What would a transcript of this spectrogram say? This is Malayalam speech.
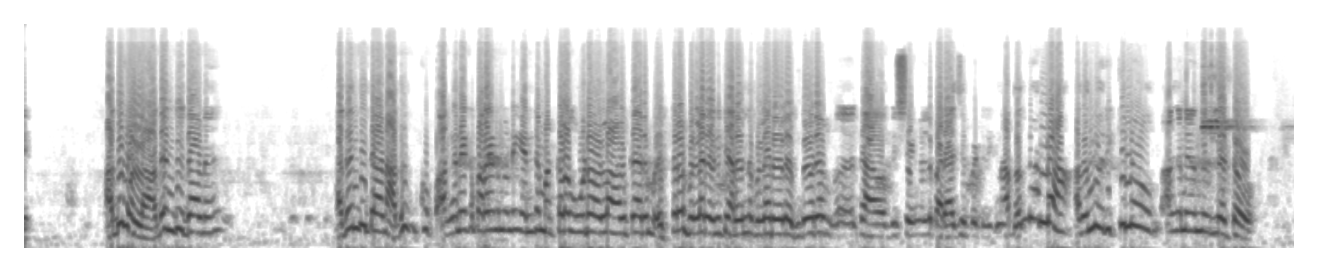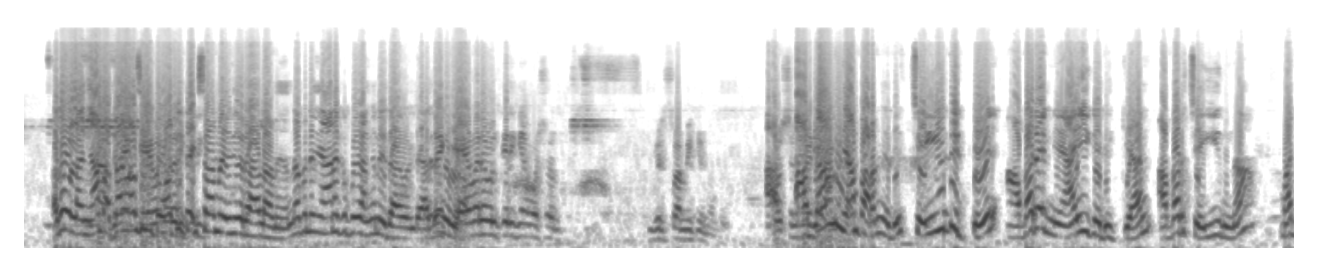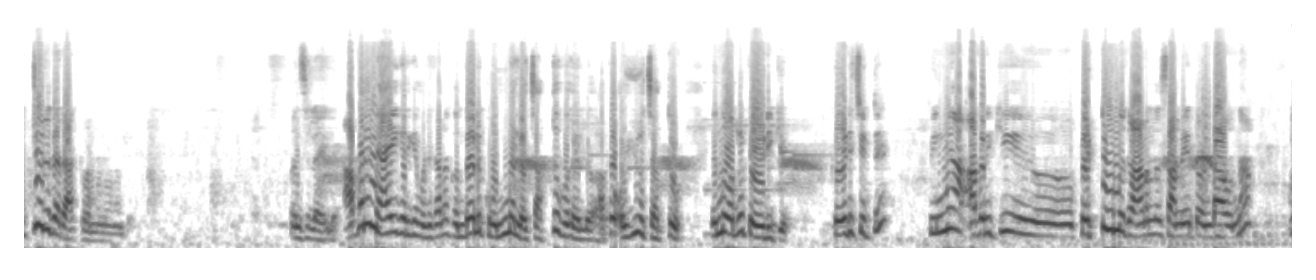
അത് കൊള്ളാം. അതെന്ത് ഇതാണ്? അതെന്ത് ഇതാണ്? അത് അങ്ങനെയൊക്കെ പറയണമെന്നുണ്ടെങ്കിൽ എന്റെ മക്കളെ കൂടെ ഉള്ള ആൾക്കാരും എത്ര പിള്ളേർ എനിക്ക് അറിയുന്ന പിള്ളേരുകൾ എന്തോരം വിഷയങ്ങളിൽ പരാജയപ്പെട്ടിരിക്കുന്നു. അതൊന്നും അല്ല. അതൊന്നും ഒരിക്കലും അങ്ങനെയൊന്നും ഇല്ല കേട്ടോ. അത് കൊള്ളാം. ഞാൻ പത്താം ക്ലാസ് ക്ലാസ്സിൽ ടോപ്പിക് എക്സാം എഴുതിയ ഒരാളാണ്. എന്നാ പിന്നെ ഞാനൊക്കെ പോയി അങ്ങനെ ഇതാവണ്ടേ? അത്. കേവലവൽക്കരിക്കാൻ പക്ഷെ ഇവർ ശ്രമിക്കുന്നുണ്ട്. അതാണ് ഞാൻ പറഞ്ഞത്. ചെയ്തിട്ട് അവരെ ന്യായീകരിക്കാൻ അവർ ചെയ്യുന്ന മറ്റൊരു തരം ആക്രമണമാണത് മനസ്സിലായില്ലേ? അവരെ ന്യായീകരിക്കാൻ വേണ്ടി. കാരണം എന്തായാലും കൊന്നല്ലോ ചത്തുപോയല്ലോ അപ്പൊ അയ്യോ ചത്തു എന്ന് പറഞ്ഞ് പേടിക്കും. പേടിച്ചിട്ട് പിന്നെ അവർക്ക് പെട്ടു എന്ന് കാണുന്ന സമയത്ത് ഉണ്ടാവുന്ന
